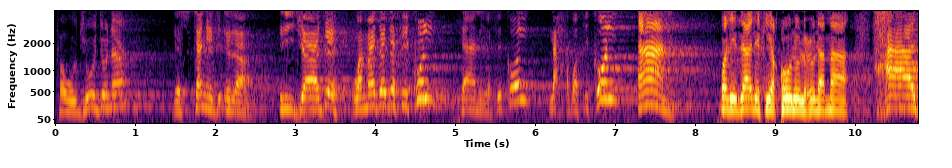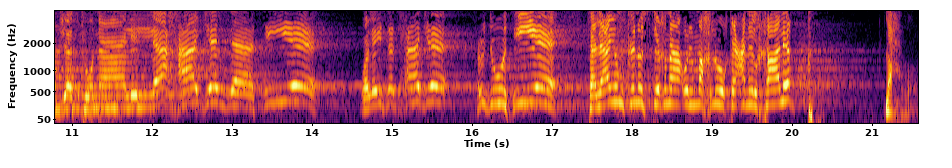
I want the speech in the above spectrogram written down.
فوجودنا يستند إلى إيجاده ومدده في كل ثانية في كل لحظة في كل آن. ولذلك يقول العلماء حاجتنا لله حاجة ذاتية وليست حاجة حدوثية. فلا يمكن استغناء المخلوق عن الخالق. لحظة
